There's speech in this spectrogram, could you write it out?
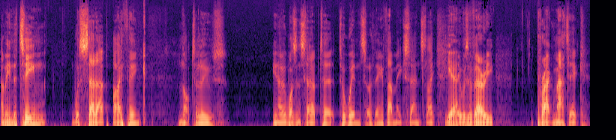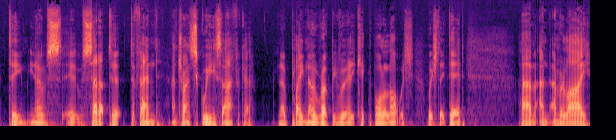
I mean, the team was set up, I think, not to lose. You know, it wasn't set up to, to win, sort of thing. If that makes sense. Like, Yeah. it was a very pragmatic team. You know, it was, it was set up to defend and try and squeeze South Africa. You know, play no rugby really, kick the ball a lot, which which they did, um, and and rely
